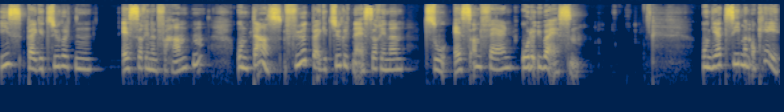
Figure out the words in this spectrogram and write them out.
ist bei gezügelten Esserinnen vorhanden und das führt bei gezügelten Esserinnen zu Essanfällen oder Überessen. Und jetzt sieht man, okay,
